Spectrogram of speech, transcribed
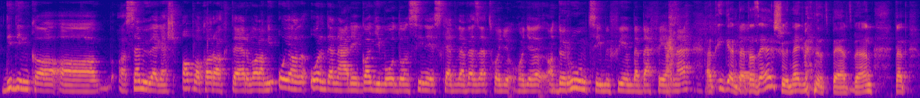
Didinka a, a szemüveges apa karakter valami olyan ordinári gagyi módon színészkedve vezet, hogy, hogy a The Room című filmbe beférne. Hát igen, tehát az első 45 percben, tehát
